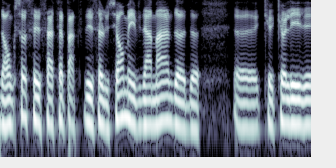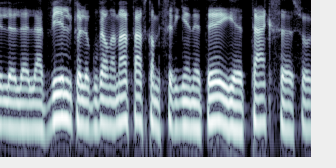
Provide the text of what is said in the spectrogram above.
Donc, ça, c'est, ça fait partie des solutions, mais évidemment, de, de, euh, que, que les, les- la, la- la ville, que le gouvernement fasse comme si rien n'était et euh, taxe sur,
